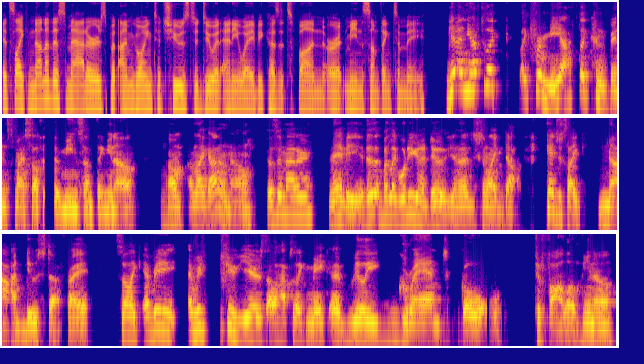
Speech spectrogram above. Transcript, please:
It's like none of this matters, but I'm going to choose to do it anyway because it's fun or it means something to me. yeah. And you have to like like for me, I have to like convince myself that it means something. You know. Um, I'm like, I don't know. Does it matter? Maybe it doesn't. But like, what are you gonna do? You're not just gonna like die. You can't just like not do stuff, right? So like every every few years, I'll have to like make a really grand goal to follow. You know,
